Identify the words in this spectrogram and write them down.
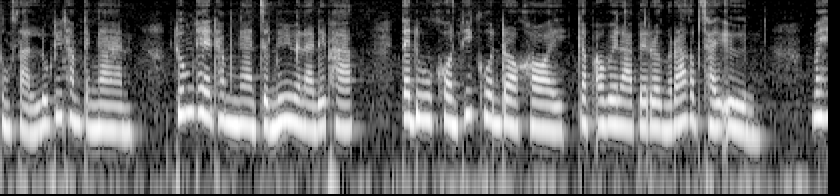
สงสารลูกที่ทำแต่งาน ทุ่มเททำงานจนไม่มีเวลาได้พัก แต่ดูคนที่ควรรอคอยกับเอาเวลาไปเริงร่ากับชายอื่น มเห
